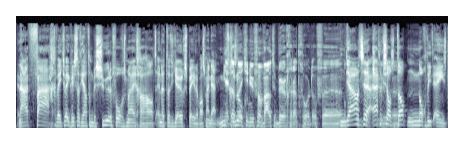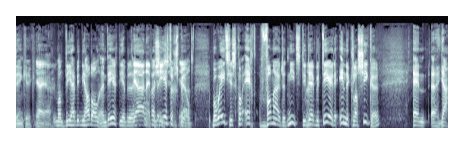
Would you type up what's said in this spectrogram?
Nou, vaag. Weet je wel, ik wist dat hij had een blessure volgens mij gehad. En dat het jeugdspeler was. Maar ja, niet Net als genoeg. dat je nu van Wouter Burger had gehoord. Of, eh, of- Ja, want ja, eigenlijk zelfs dat nog niet eens, denk ik. Ja, ja. Want die, hebben, die hadden al en de eerste, die hebben Ja, nee, de eerste gespeeld. Boetius kwam echt vanuit het niets. Die debuteerde in de klassieker. En ja,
